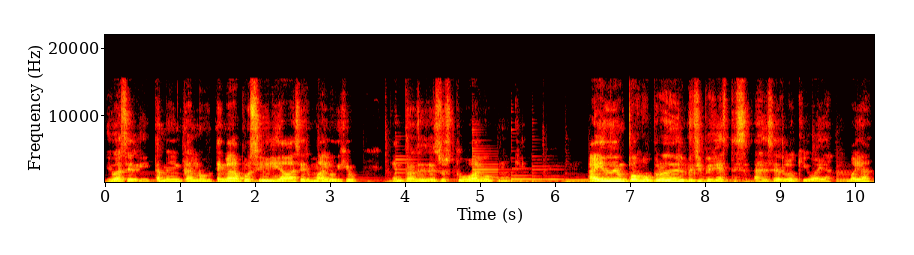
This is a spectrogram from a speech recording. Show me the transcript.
y va a ser, y también cuando tenga la posibilidad va a ser malo? Dije, entonces eso estuvo algo como que... Ahí dudé un poco, pero desde el principio dije, este ha de ser Loki, vaya, vaya,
